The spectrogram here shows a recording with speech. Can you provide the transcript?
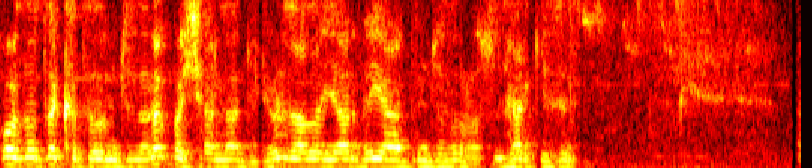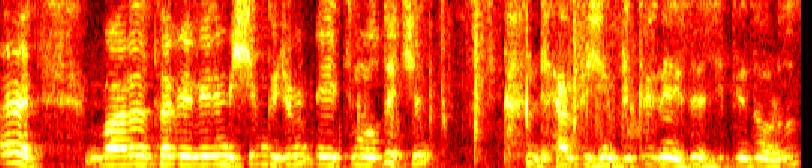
Orada da katılımcılara başarılar diliyoruz. Allah yar ve yardımcılar olsun herkesin. Evet, bu arada tabii benim işim gücüm eğitim olduğu için dervişin fikri neyse zikri doğrudur.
